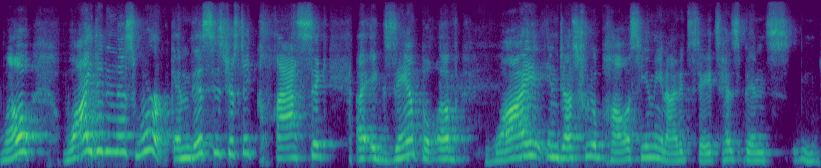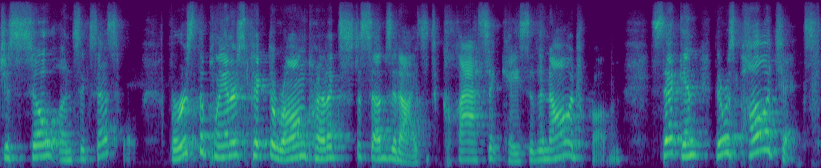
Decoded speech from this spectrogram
Well, why didn't this work? And this is just a classic uh, example of why industrial policy in the United States has been just so unsuccessful. First, the planners picked the wrong products to subsidize. It's a classic case of the knowledge problem. Second, there was politics.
